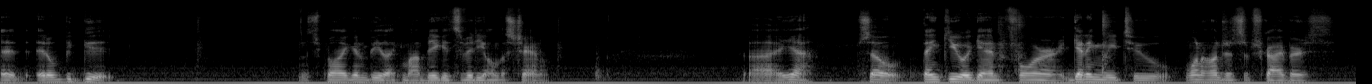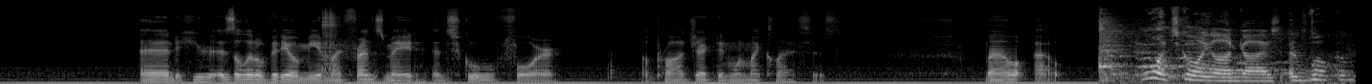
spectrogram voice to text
it it'll be good. It's probably gonna be like my biggest video on this channel. Uh, yeah. So thank you again for getting me to 100 subscribers. And here is a little video me and my friends made in school for a project in one of my classes. Now out. What's going on guys and welcome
